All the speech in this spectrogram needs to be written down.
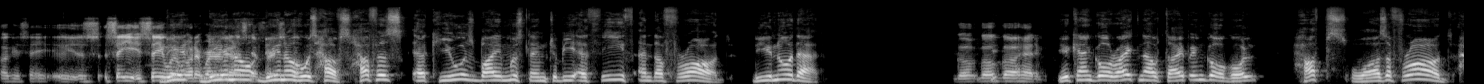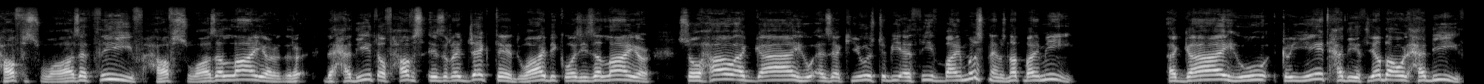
Okay, say say say do you, what, what do you know do you know who's Hafs? Hafs accused by Muslim to be a thief and a fraud. Do you know that? Go go go ahead. You can go right now, type in Google. Hafs was a fraud. Hafs was a thief. Hafs was a liar. The, the, hadith of Hafs is rejected. Why? Because he's a liar. So how a guy who is accused to be a thief by Muslims, not by me, a guy who create hadith, yada'ul hadith,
